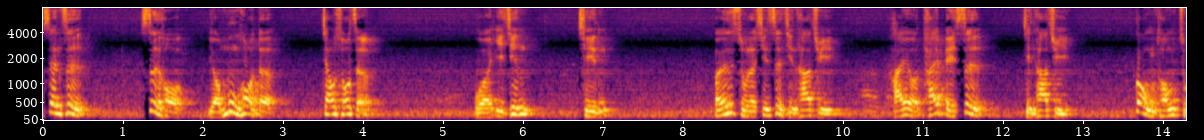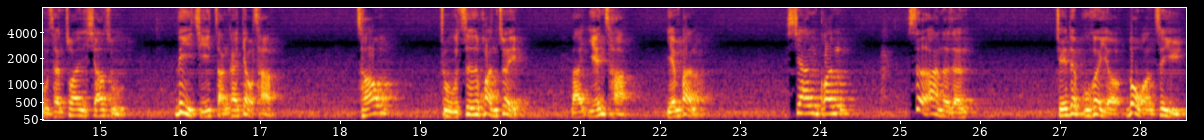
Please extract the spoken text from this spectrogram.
甚至是否有幕后的交手者？我已经请本署的刑事警察局，还有台北市警察局共同组成专案小组，立即展开调查，朝组织犯罪来严查严办相关涉案的人，绝对不会有漏网之鱼。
